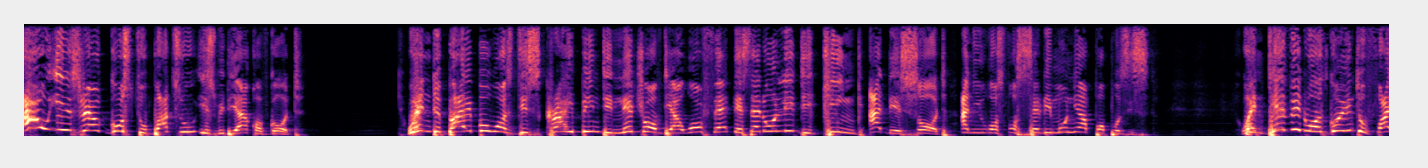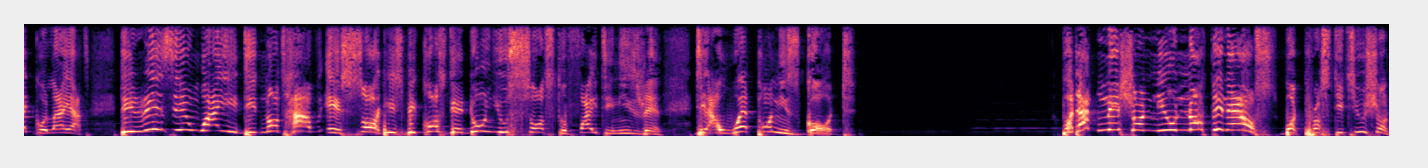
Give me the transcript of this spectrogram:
How Israel goes to battle is with the ark of God. When the Bible was describing the nature of their warfare, they said only the king had a sword and it was for ceremonial purposes. When David was going to fight Goliath, the reason why he did not have a sword is because they don't use swords to fight in Israel. Their weapon is God. But that nation knew nothing else but prostitution.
